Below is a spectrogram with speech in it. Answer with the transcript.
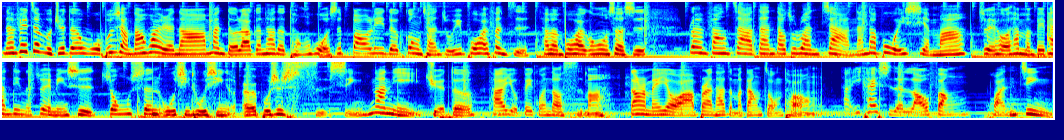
南非政府觉得我不是想当坏人啊，曼德拉跟他的同伙是暴力的共产主义破坏分子，他们破坏公共设施，乱放炸弹，到处乱炸，难道不危险吗？最后他们被判定的罪名是终身无期徒刑，而不是死刑。那你觉得他有被关到死吗？当然没有啊，不然他怎么当总统？他一开始的牢房环境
